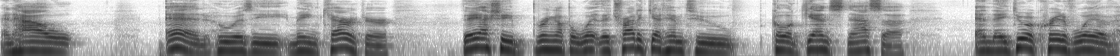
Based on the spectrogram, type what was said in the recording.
and how Ed, who is the main character, they actually bring up a way. They try to get him to go against NASA, and they do a creative way of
